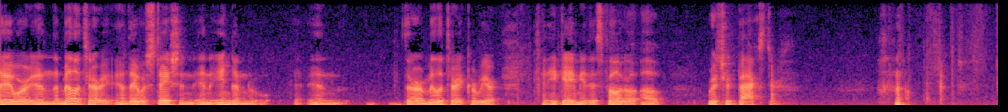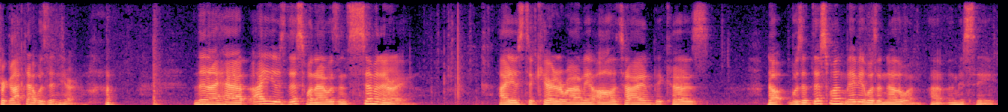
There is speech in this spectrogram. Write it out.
they were in the military and they were stationed in England in their military career. And he gave me this photo of Richard Baxter. Forgot that was in here. then I have, I used this when I was in seminary. I used to carry it around me all the time because, no, was it this one? Maybe it was another one. Uh, let me see.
